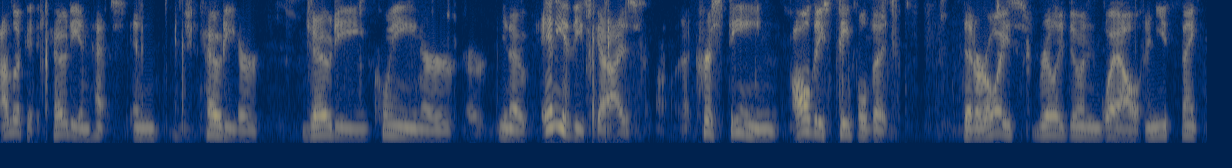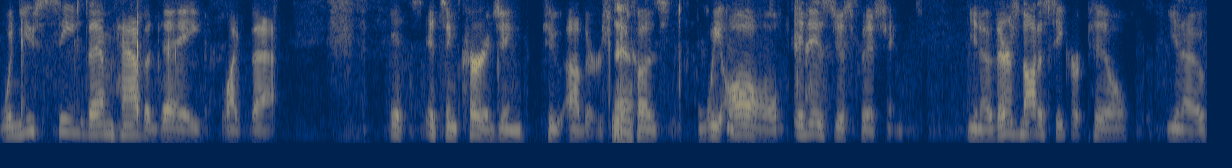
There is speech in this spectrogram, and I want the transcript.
I look at Cody and and Cody or Jody Queen or, or you know any of these guys, Christine, all these people that that are always really doing well, and you think when you see them have a day like that, it's it's encouraging to others yeah. because we all it is just fishing. You know, there's not a secret pill. You know,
